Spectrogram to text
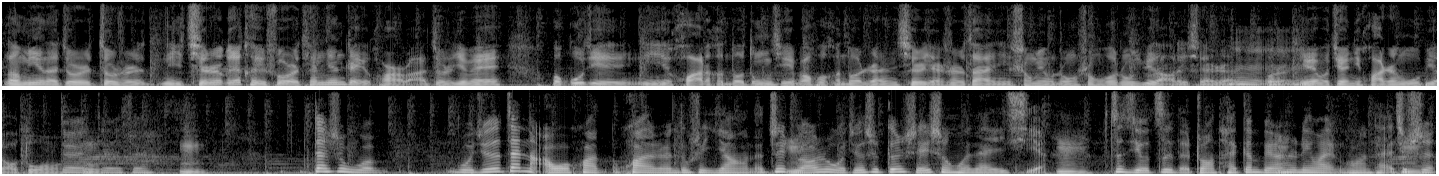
王咪呢，就是就是你其实也可以说说天津这一块儿吧，就是因为我估计你画的很多东西，包括很多人，其实也是在你生命中、生活中遇到的一些人，嗯嗯嗯或者因为我觉得你画人物比较多嘛。嗯对对对，嗯但是我我觉得在哪儿我画画的人都是一样的，最主要是我觉得是跟谁生活在一起，嗯自己有自己的状态，跟别人是另外一种状态。就是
